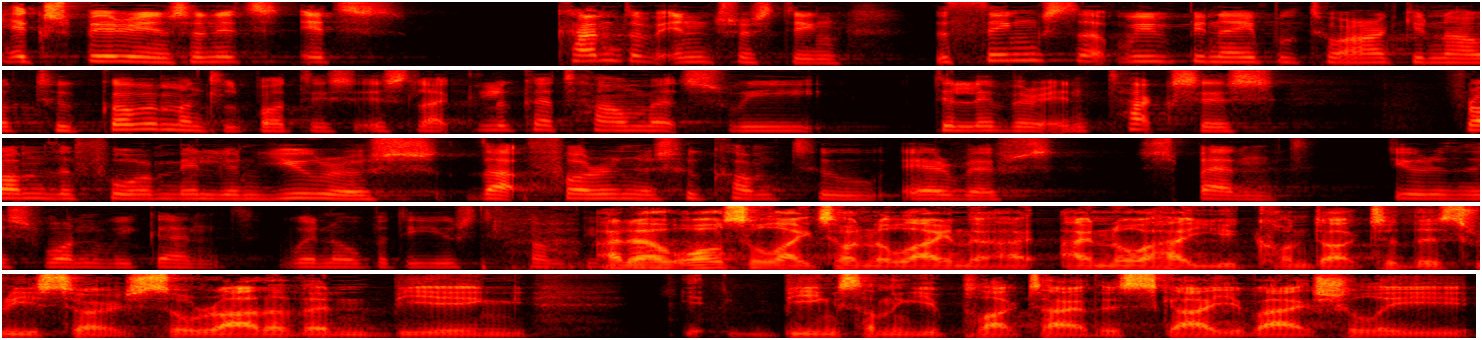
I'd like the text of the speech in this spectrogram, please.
experience, and it's it's kind of interesting. The things that we've been able to argue now to governmental bodies is like, look at how much we deliver in taxes from the 4 million euros that foreigners who come to airwaves spend during this one weekend where nobody used to come. Before. I'd also like to underline that I, I, know how you conducted this research. So rather than being being something you plucked out of the sky, you've actually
